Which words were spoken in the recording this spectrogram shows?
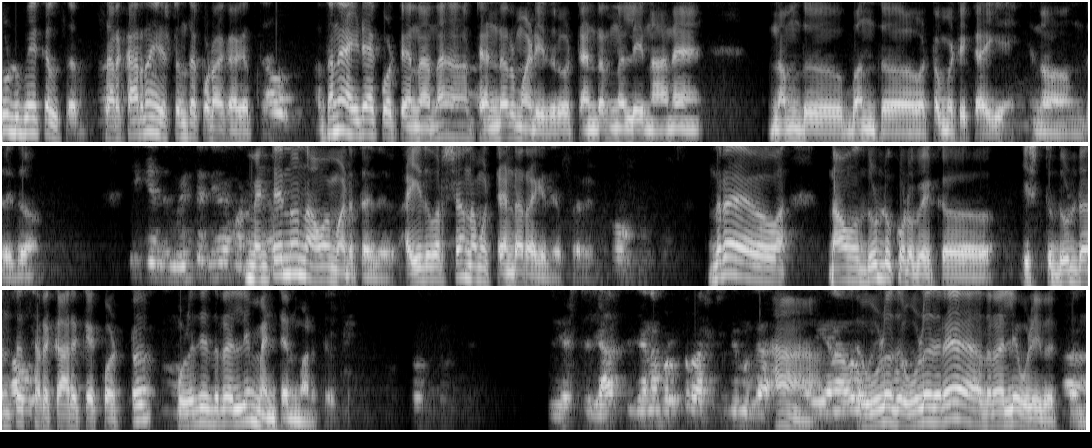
ದುಡ್ಡು ಬೇಕಲ್ಲ ಸರ್. ಸರ್ಕಾರನ ಎಷ್ಟಂತ ಕೊಡಕ್ಕಾಗತ್ತ. ಅದನ್ನೇ ಐಡಿಯಾ ಕೊಟ್ಟೆ ನಾನು. ಟೆಂಡರ್ ಮಾಡಿದ್ರು. ಟೆಂಡರ್ನಲ್ಲಿ ನಾನೇ ನಮ್ದು ಬಂತು ಆಟೋಮೆಟಿಕ್ ಆಗಿ. ಏನೋ ಒಂದು ಇದು. ಮೇಂಟೈನು ನಾವೇ ಮಾಡ್ತಾ ಇದ್ದೇವೆ. ಐದು ವರ್ಷ ನಮಗೆ ಟೆಂಡರ್ ಆಗಿದೆ ಸರ್ ಅಂದ್ರೆ ನಾವು ದುಡ್ಡು ಕೊಡ್ಬೇಕು. ಇಷ್ಟು ದುಡ್ಡು ಅಂತ ಸರ್ಕಾರಕ್ಕೆ ಕೊಟ್ಟು ಉಳಿದಿದ್ರಲ್ಲಿ ಮೇಂಟೈನ್ ಮಾಡ್ತೇವೆ ಸರ್. ಉಳಿದ ಉಳಿದ್ರೆ ಅದರಲ್ಲಿ ಉಳಿಬೇಕು ಸರ್.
